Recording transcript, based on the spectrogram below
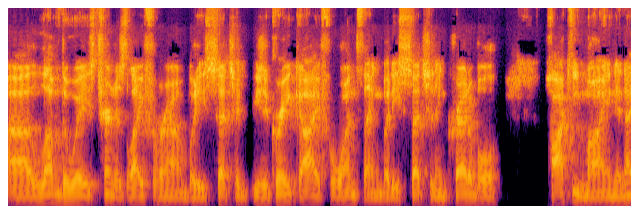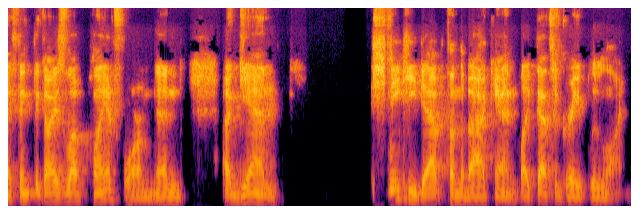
uh, love the way he's turned his life around, but he's such a he's a great guy for one thing, but he's such an incredible hockey mind, and I think the guys love playing for him. And again, sneaky depth on the back end, like that's a great blue line,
